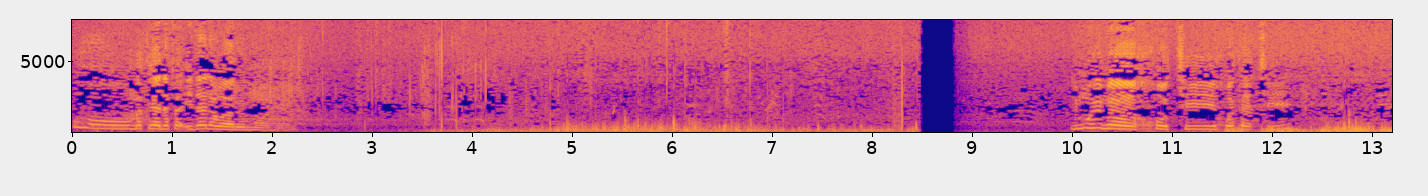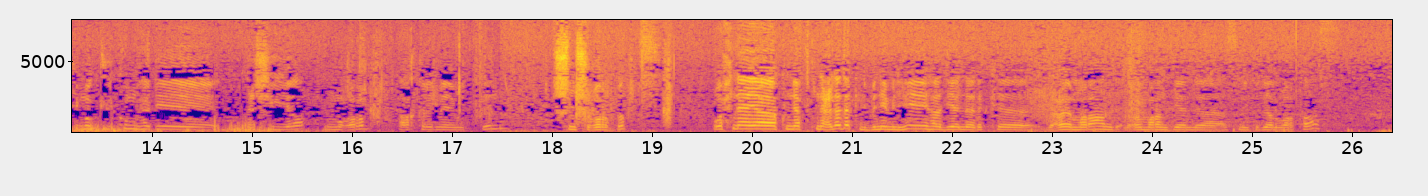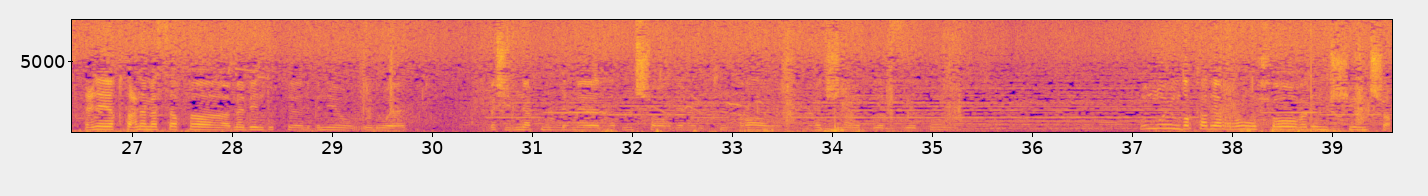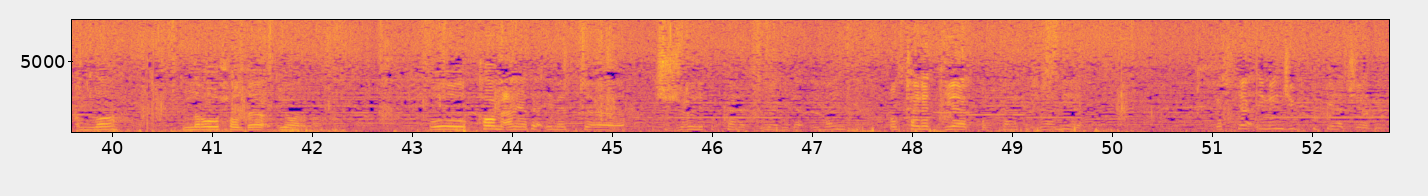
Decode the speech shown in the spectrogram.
وما فيها لا فائدة لا والو المهم. المهم خوتي خواتاتي كما قلت لكم هذه عشية المغرب راه قريب ما يودن الشمس غربت. وحنايا كنا فتنا على داك البني ملهيها ديال داك العمران العمران ديال سميتو ديال الورطاس يعني قطعنا مسافه ما بين دوك البني والواد باش جبناكم لهنا لهاد النشره ديال هاد التمرة وهاد الجنانات ديال الزيتون. والمهم درك غادي نروحو غادي نمشيو إن شاء الله. نروحو ديورنا وبقاو معايا دائما تشجعوني في القناة ديالي دائما. والقناة ديالكم قناة الجميع. باش دائما نجيب لكم فيها الجديد.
